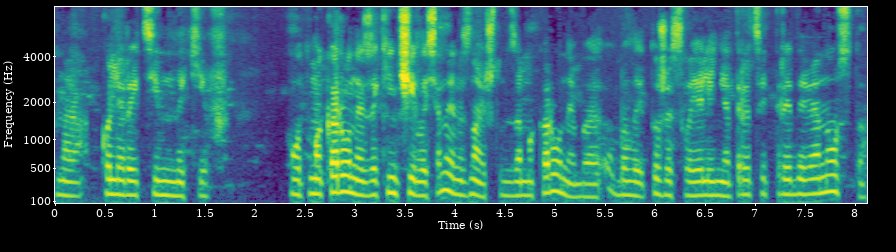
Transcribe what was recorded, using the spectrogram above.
на кольори цінників. От макарони закінчилися. Ну, я не знаю, що тут за макарони бо були. Теж своя лінія 33,90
